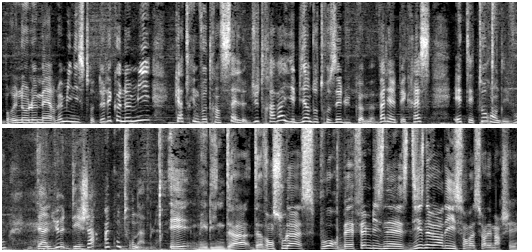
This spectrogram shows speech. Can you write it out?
Bruno Le Maire, le ministre de l'économie, Catherine Vautrin-Celle du travail et bien d'autres élus comme Valérie Pécresse étaient au rendez-vous d'un lieu déjà incontournable. Et Mélinda d'Avansoulas pour BFM Business. 19h10, on va sur les marchés.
